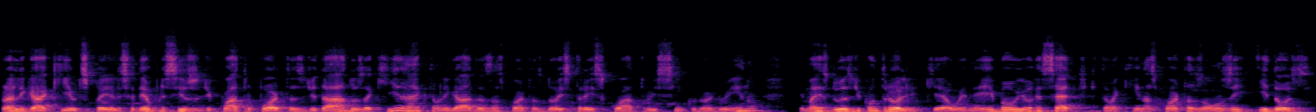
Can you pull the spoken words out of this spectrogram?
para ligar aqui o display LCD, eu preciso de quatro portas de dados aqui, né, que estão ligadas nas portas 2, 3, 4 e 5 do Arduino, e mais duas de controle, que é o Enable e o Reset, que estão aqui nas portas 11 e 12.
